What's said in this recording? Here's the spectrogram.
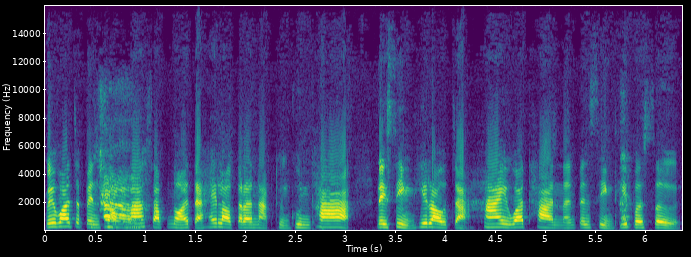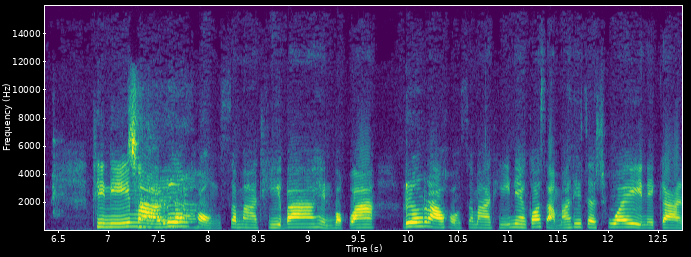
ไม่ว่าจะเป็นทรัพย์ค่ะมากทรัพย์น้อยแต่ให้เราตระหนักถึงคุณค่า ในสิ่งที่เราจะให้ว่าทานนั้นเป็นสิ่งที่ประเสริฐ ทีนี้ใช่มาเรื่องค่ะของสมาธิบ้างเห็นบอกว่า เรื่องราวของสมาธิเนี่ยก็สามารถที่จะช่วยในการ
